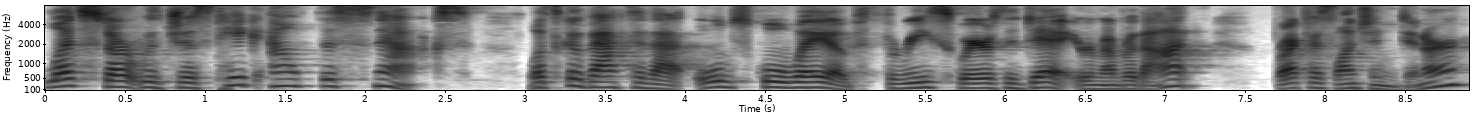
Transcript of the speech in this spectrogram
Let's start with just take out the snacks. Let's go back to that old school way of three squares a day. Remember that? Breakfast, lunch, and dinner.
